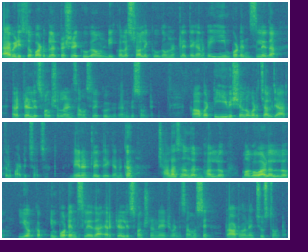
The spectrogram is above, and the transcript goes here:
డయాబెటీస్తో పాటు బ్లడ్ ప్రెషర్ ఎక్కువగా ఉండి కొలెస్ట్రాల్ ఎక్కువగా ఉన్నట్లయితే కనుక ఈ ఇంపార్టెన్స్ లేదా ఎరెక్టైల్ డిస్ఫంక్షన్ లాంటి సమస్యలు ఎక్కువగా కనిపిస్తుంటాయి. కాబట్టి ఈ విషయంలో కూడా చాలా జాగ్రత్తలు పాటించాల్సి ఉంటుంది లేనట్లయితే కనుక చాలా సందర్భాల్లో మగవాళ్ళల్లో ఈ యొక్క ఇంపార్టెన్స్ లేదా ఎరెక్టైల్ డిస్ఫంక్షన్ అనేటువంటి సమస్య రావడం అనేది చూస్తూ ఉంటాం.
